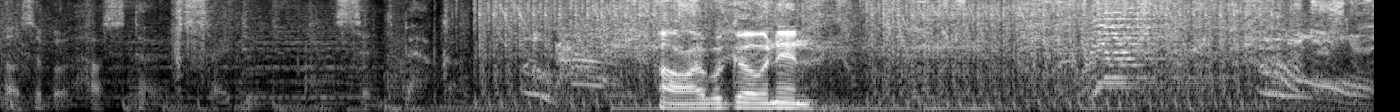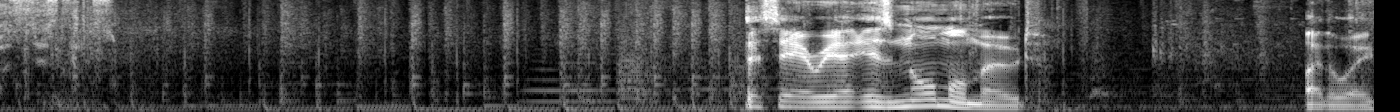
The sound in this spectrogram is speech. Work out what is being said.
Possible hostiles sighted. Send backup. All right, we're going in. This area is normal mode. By the way.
